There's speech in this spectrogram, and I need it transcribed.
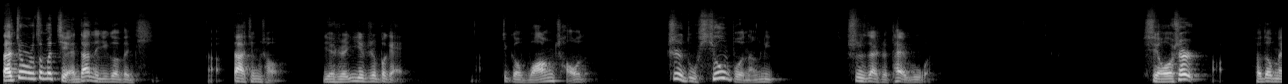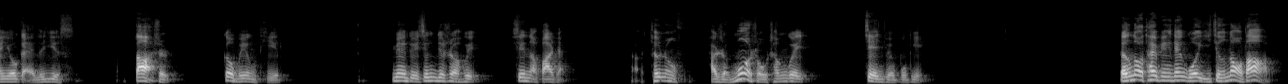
但就是这么简单的一个问题，啊，大清朝也是一直不改，啊，这个王朝的制度修补能力实在是太弱了。小事儿啊，他都没有改的意思，大事儿更不用提了。面对经济社会新的发展，啊，清政府还是墨守成规，坚决不变。等到太平天国已经闹大了，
